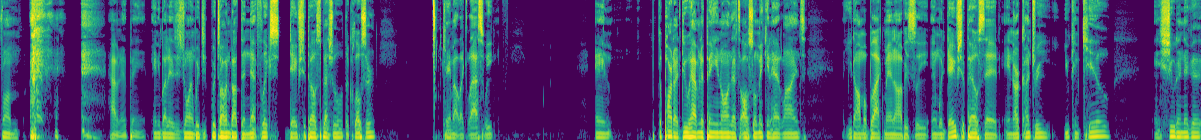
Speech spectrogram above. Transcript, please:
from having an opinion. Anybody that's joined, we're, we're talking about the Netflix Dave Chappelle special, The Closer. Came out like last week. And the part I do have an opinion on that's also making headlines, you know, I'm a black man, obviously. And when Dave Chappelle said, in our country, you can kill and shoot a nigga,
